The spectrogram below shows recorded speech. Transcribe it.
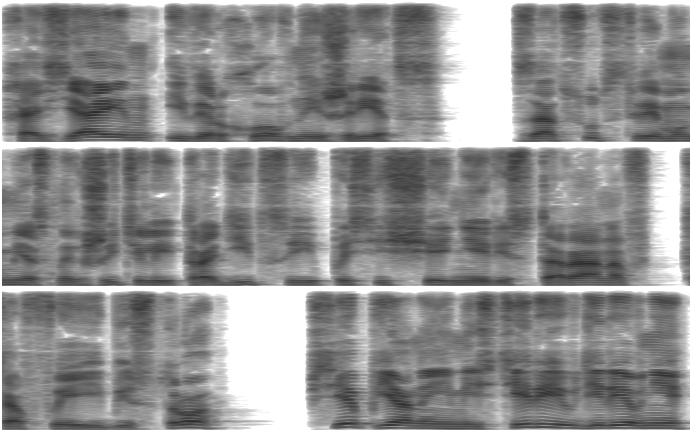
Хозяин и верховный жрец. За отсутствием у местных жителей традиции посещения ресторанов, кафе и бистро, все пьяные мистерии в деревне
